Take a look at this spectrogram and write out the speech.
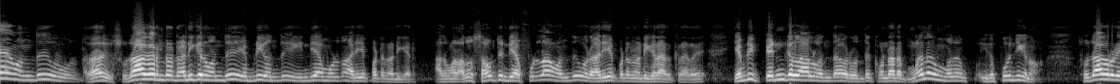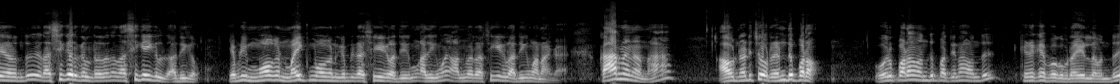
ஏன் வந்து அதாவது சுதாகர்ன்ற நடிகர் வந்து எப்படி வந்து இந்தியா முழுதும் அறியப்பட்ட நடிகர்? அது அதுவும் சவுத் இந்தியா ஃபுல்லாக வந்து ஒரு அறியப்பட்ட நடிகராக இருக்கிறாரு. எப்படி பெண்களால் வந்து அவர் வந்து கொண்டாட முதல்ல முதல் இதை புரிஞ்சுக்கணும். சுதாகருடைய வந்து ரசிகர்கள்ன்றது ரசிகைகள் அதிகம். எப்படி மோகன் மைக் மோகனுக்கு எப்படி ரசிகைகள் அதிகமாக அதிகமாக அந்த மாதிரி ரசிகைகள் அதிகமானாங்க. காரணம் என்னென்னா அவர் நடித்த ஒரு ரெண்டு படம். ஒரு படம் வந்து பார்த்திங்கன்னா வந்து கிழக்கே போகும் ரயிலில் வந்து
